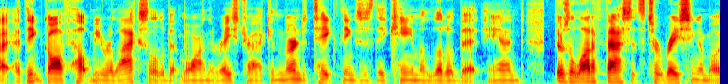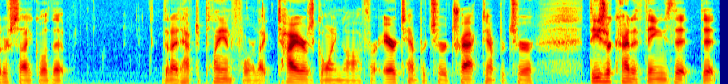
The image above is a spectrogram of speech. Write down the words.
I, I, think golf helped me relax a little bit more on the racetrack and learn to take things as they came a little bit. And there's a lot of facets to racing a motorcycle that that I'd have to plan for, like tires going off or air temperature, track temperature. These are kind of things that that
